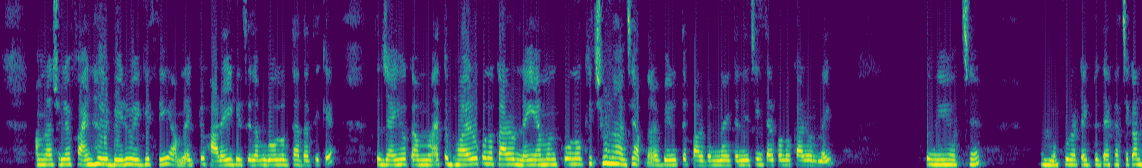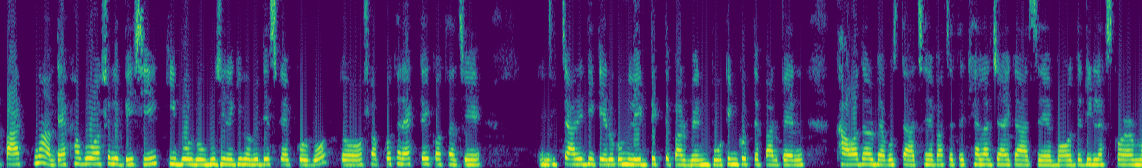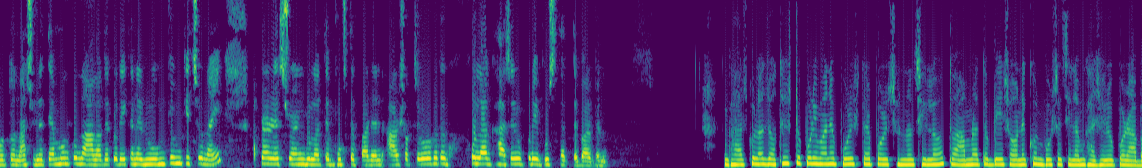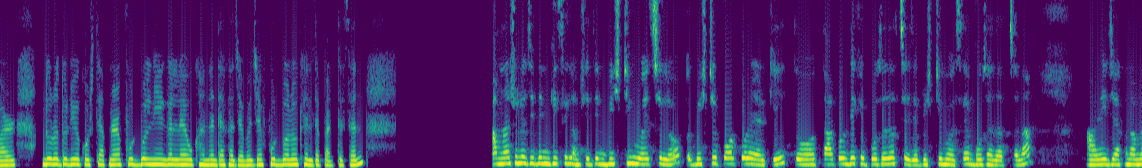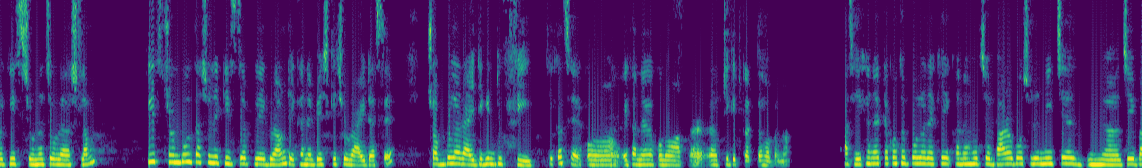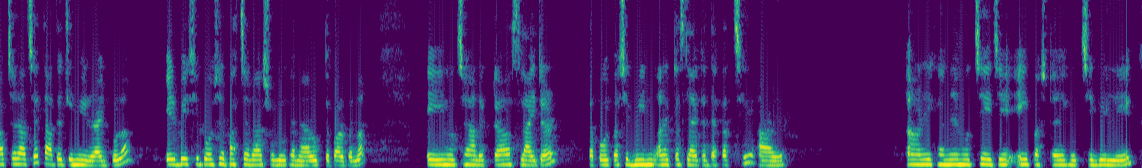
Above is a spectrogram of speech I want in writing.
আমরা আসলে ফাইনালি বের হয়ে গেছি। আমরা একটু হারাই গেছিলাম গোলক দাদা থেকে। তো যাই হোক এত ভয়েরও কোনো কারণ নাই। এমন কোনো কিছু না যে আপনারা বেরোতে পারবেন না। এটা নিয়ে চিন্তার কোনো কারণ নাই। তুমি হচ্ছে পুরোটা একটু দেখাচ্ছে। কারণ পার্ক না, দেখাবো আসলে বেশি। কি বলব বুঝি না কীভাবে ডেসক্রাইব করব। তো সব কথার একটাই কথা যে চারিদিকে এরকম লেক দেখতে পারবেন বোটিং করতে পারবেন খাওয়া দাওয়ার ব্যবস্থা আছে, বাচ্চাদের খেলার জায়গা আছে, বড়দের রিল্যাক্স করার মতন। আসলে তেমন কোনো আলাদা করে এখানে রুম টুম কিছু নাই। আপনার রেস্টুরেন্ট গুলাতে বসতে পারেন। আর সবচেয়ে বড় কথা, খোলা ঘাসের উপরেই বসে থাকতে পারবেন। ঘাসগুলা যথেষ্ট পরিমাণে পরিষ্কার পরিচ্ছন্ন ছিল। তো আমরা তো বেশ অনেকক্ষণ বসেছিলাম ঘাসের উপর। আবার দৌড়াদৌড়িও করছি। আপনারা ফুটবল নিয়ে গেলে ওখানে দেখা যাবে যে ফুটবলও খেলতে পারতেছেন। আমরা আসলে যেদিন গেছিলাম, সেদিন বৃষ্টি হয়েছিল, তো বৃষ্টির পর পরে আর কি, তো তারপর দেখে বোঝা যাচ্ছে যে বৃষ্টি হয়েছে, বোঝা যাচ্ছে না। আর এই যে এখন আমরা কিডস জোনে চলে আসলাম। কিডস জোন বলতে আসলে কিডসদের প্লে গ্রাউন্ড এখানে বেশ কিছু রাইড আছে। সবগুলা রাইডই কিন্তু ফ্রি ঠিক আছে? এখানে কোনো আপনার টিকিট কাটতে হবে না। আচ্ছা এখানে একটা কথা বলে রাখি, এখানে হচ্ছে বারো বছরের নিচে যে বাচ্চারা আছে, তাদের জন্য এই রাইডগুলা এর বেশি বয়সের বাচ্চারা আসলে এখানে আর উঠতে পারবে না। এই হচ্ছে আরেকটা স্লাইডার তারপর ওই পাশে গ্রিন আরেকটা স্লাইডার দেখাচ্ছি, আর আর এখানে হচ্ছে এই যে এই পাশটায় হচ্ছে গিয়ে লেক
